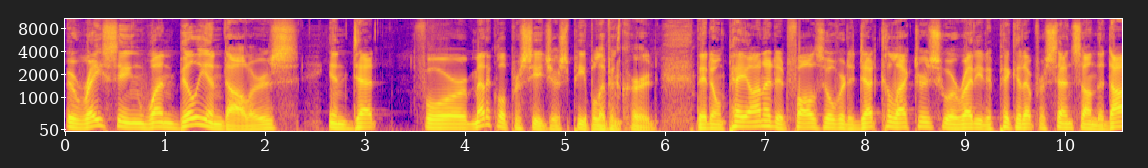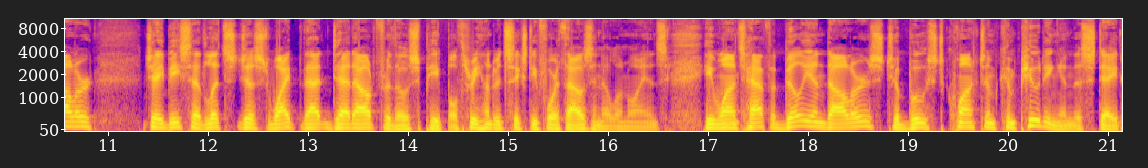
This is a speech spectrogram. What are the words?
erasing $1 billion in debt for medical procedures people have incurred. They don't pay on it, it falls over to debt collectors who are ready to pick it up for cents on the dollar. JB said, let's just wipe that debt out for those people 364,000 Illinoisans. He wants half a billion dollars to boost quantum computing in the state.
